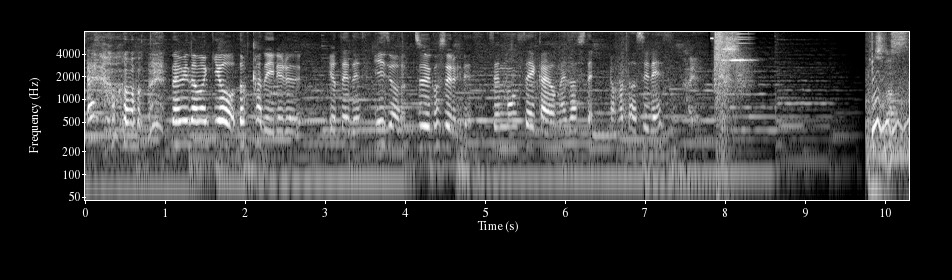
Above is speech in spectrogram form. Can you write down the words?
たやつ。涙巻きをどっかで入れる予定です。以上15種類です。全問正解を目指して頑張ってほしいです。します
